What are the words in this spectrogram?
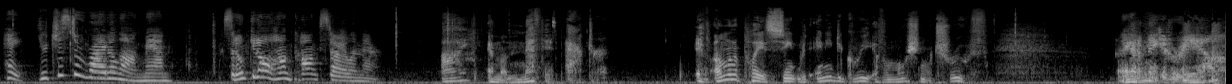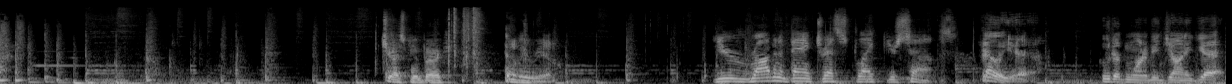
Hey, you're just a ride along, man. So don't get all Hong Kong style in there. I am a method actor. If I'm gonna play a saint with any degree of emotional truth, I gotta make it real. Trust me, Birk. It'll be real. You're robbing a bank dressed like yourselves. Hell yeah. Who doesn't want to be Johnny Gat?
